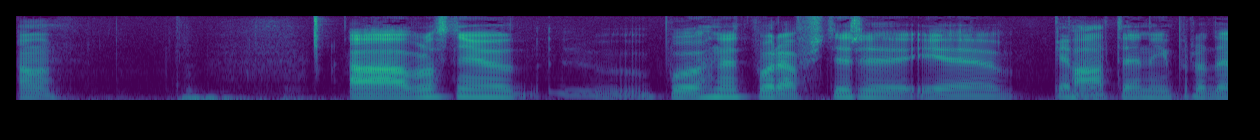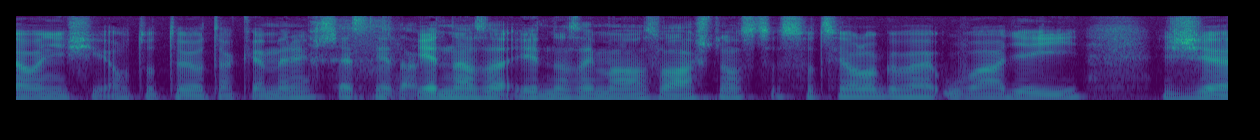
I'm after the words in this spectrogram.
Ano. A vlastně po, hned po RAV4 je Camry. páté nejprodávanější auto Toyota Camry. Přesně tak. Jedna, za, jedna zajímavá zvláštnost. Sociologové uvádějí, že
